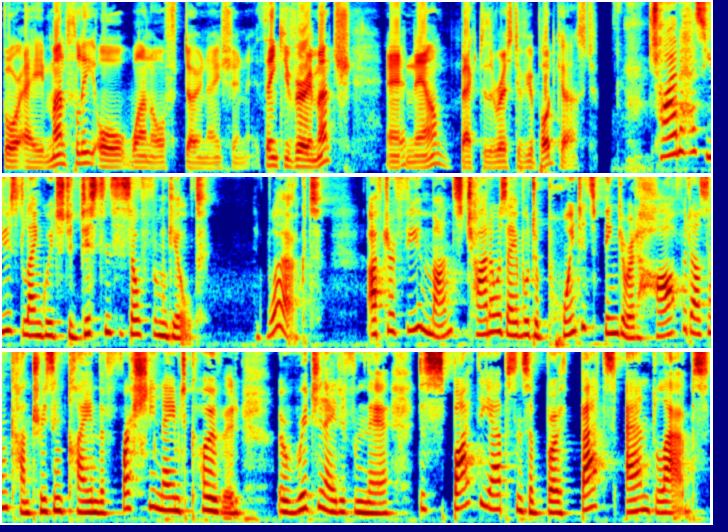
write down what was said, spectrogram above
for a monthly or one off donation. Thank you very much. And now back to the rest of your podcast. China has used language to distance itself from guilt. It worked. After a few months, China was able to point its finger at half a dozen countries and claim the freshly named COVID originated from there, despite the absence of both bats and labs.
